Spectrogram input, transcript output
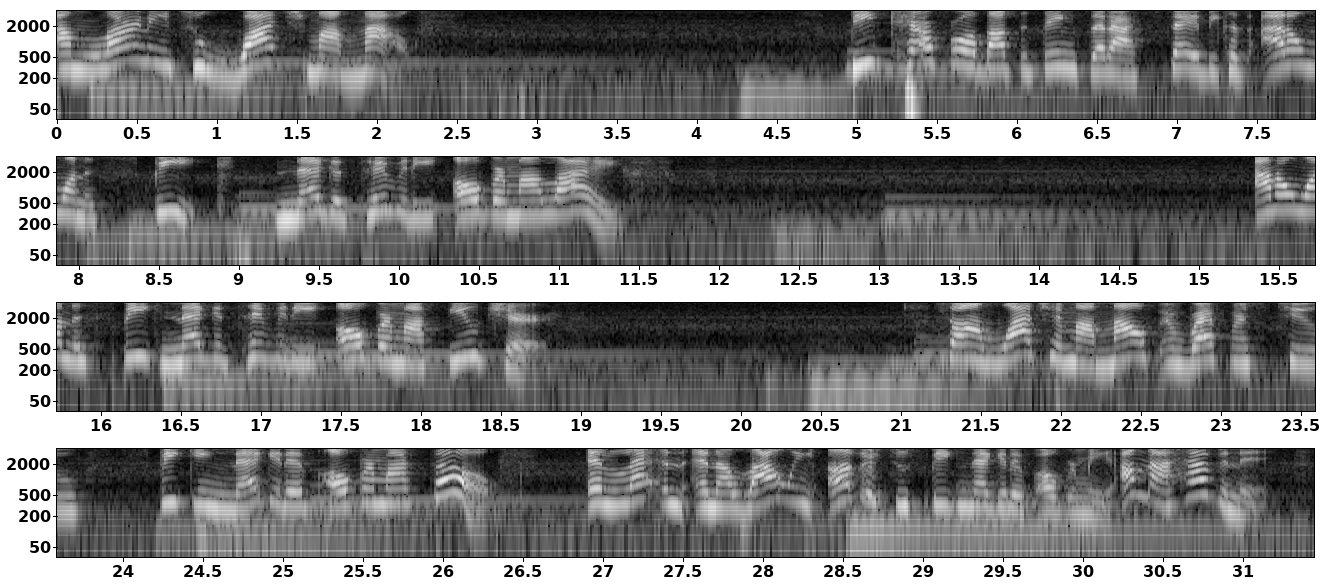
I'm learning to watch my mouth. Be careful about the things that I say because I don't want to speak negativity over my life. I don't want to speak negativity over my future. So I'm watching my mouth in reference to speaking negative over myself and letting and allowing others to speak negative over me. I'm not having it.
